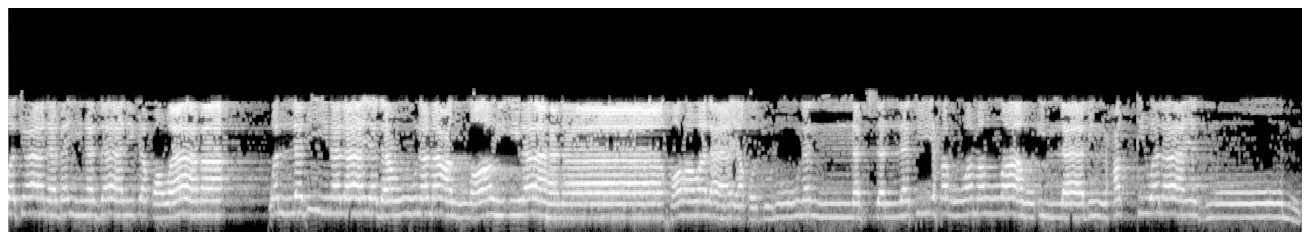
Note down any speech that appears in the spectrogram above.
وكان بين ذلك قواما والذين لا يدعون مع الله إلهنا آخر ولا يقتلون النفس التي حرم الله إلا بالحق ولا يزنون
